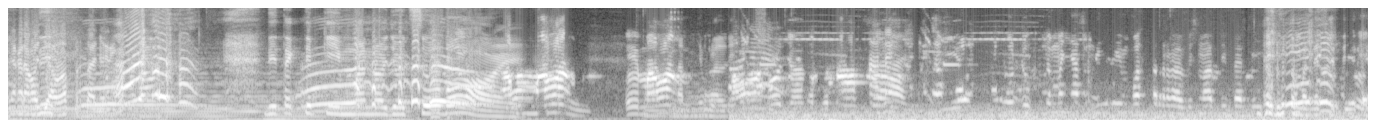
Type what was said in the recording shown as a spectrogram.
Ya kan aku jawab pertanyaan ini. Detektif Kimono Jutsu boy. Eh, Mawang. Namanya balik. Mawang jangan sabotase. anjir. Duduk temannya sendiri imposter habis mati tadi. Itu temannya sendiri.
